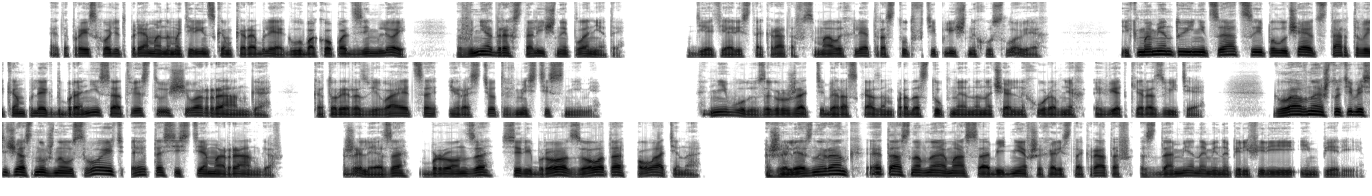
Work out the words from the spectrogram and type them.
Это происходит прямо на материнском корабле, глубоко под землей, в недрах столичной планеты. Дети аристократов с малых лет растут в тепличных условиях и к моменту инициации получают стартовый комплект брони соответствующего ранга — который развивается и растет вместе с ними. Не буду загружать тебя рассказом про доступные на начальных уровнях ветки развития. Главное, что тебе сейчас нужно усвоить, это система рангов. Железо, бронза, серебро, золото, платина. Железный ранг — это основная масса обедневших аристократов с доменами на периферии империи.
